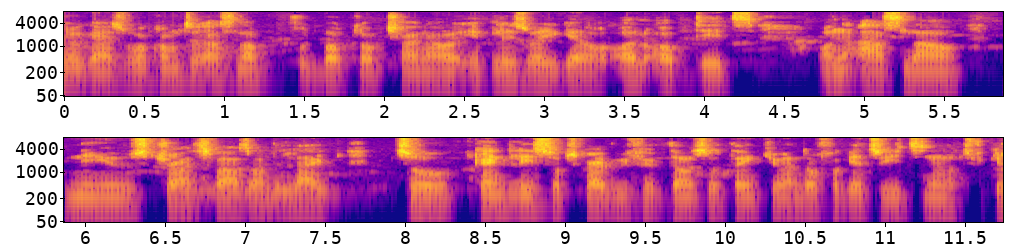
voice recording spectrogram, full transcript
Hello, guys. Welcome to Arsenal Football Club channel, a place where you get all updates on Arsenal news, transfers, and the like. So kindly subscribe if you've done so. Thank you, and don't forget to hit the notification.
